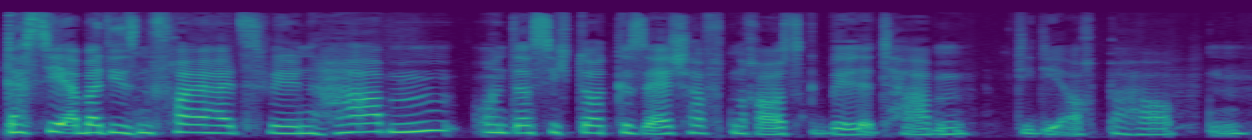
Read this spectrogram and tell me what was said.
dass sie aber diesen Freiheitswillen haben und dass sich dort Gesellschaften rausgebildet haben, die die auch behaupten.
